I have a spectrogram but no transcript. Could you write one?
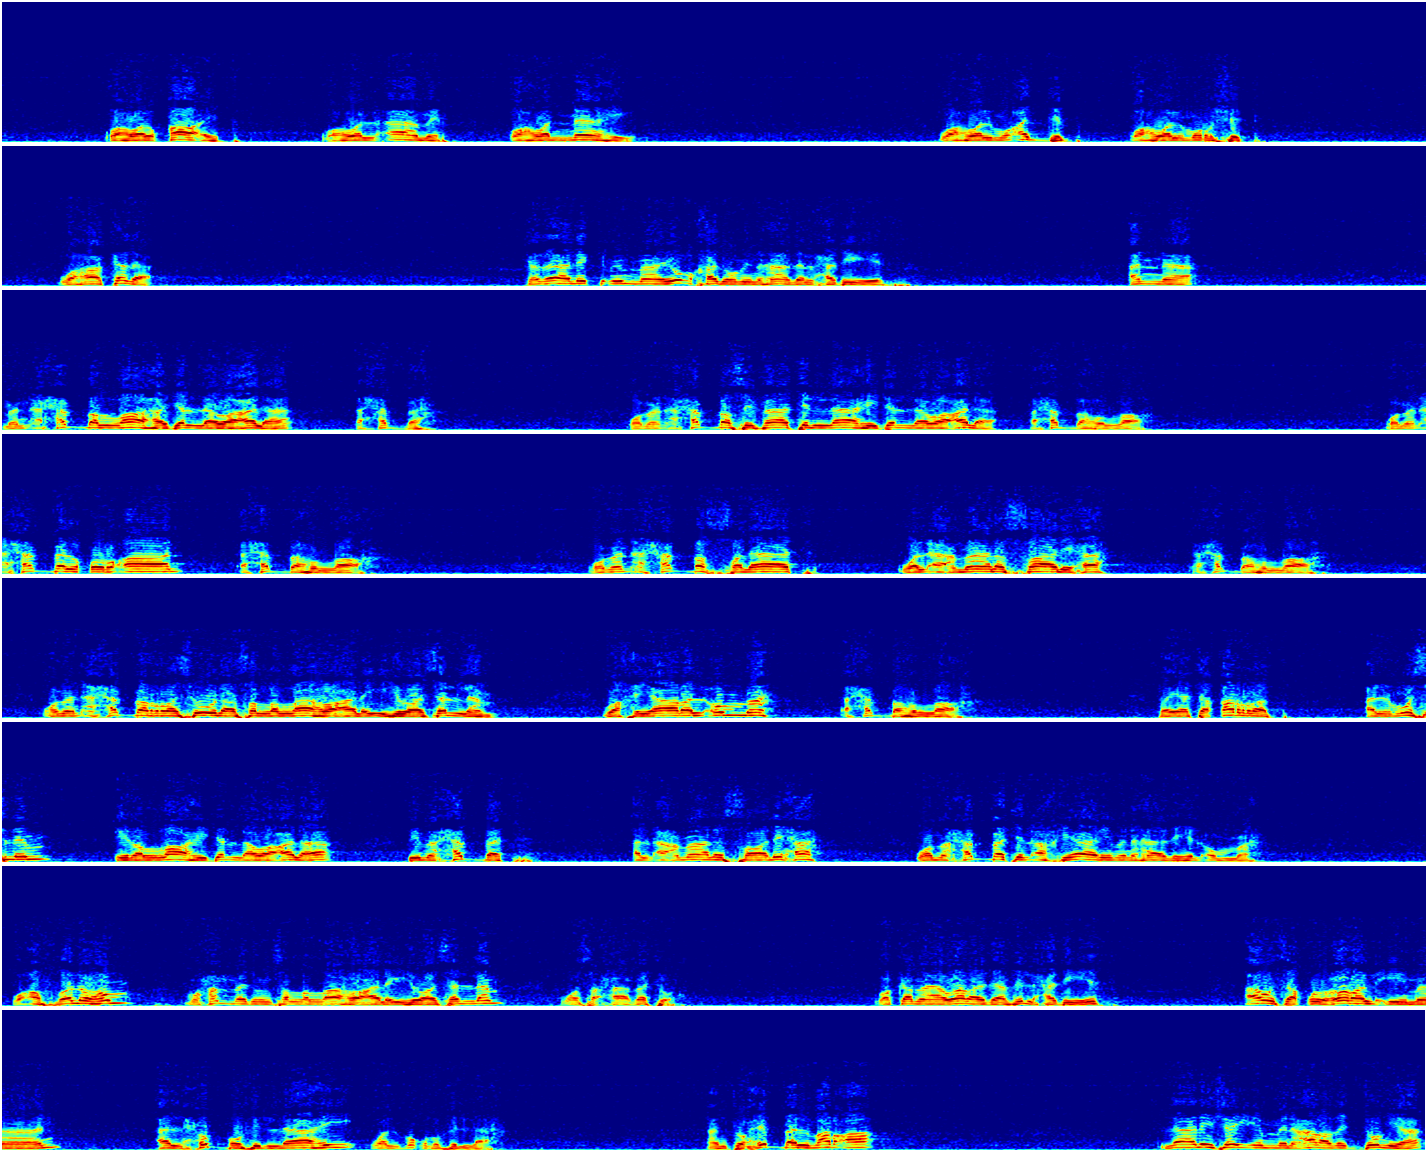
وهو القائد وهو الآمر. وهو الناهي وهو المؤدب وهو المرشد وهكذا. كذلك مما يؤخذ من هذا الحديث أن من أحب الله جل وعلا أحبه ومن أحب صفات الله جل وعلا أحبه الله ومن أحب القرآن أحبه الله. ومن أحب الصلاة والأعمال الصالحة أحبه الله. ومن أحب الرسول صلى الله عليه وسلم وخيار الأمة أحبه الله. فيتقرب المسلم إلى الله جل وعلا بمحبة الأعمال الصالحة ومحبة الأخيار من هذه الأمة. وأفضلهم محمد صلى الله عليه وسلم وصحابته. وكما ورد في الحديث أوثق عرى الإيمان الحب في الله والبغض في الله. أن تحب المرء لا لشيء من عرض الدنيا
